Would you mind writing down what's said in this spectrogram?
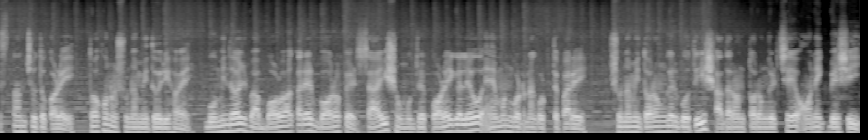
স্থানচ্যুত করে, তখনও সুনামি তৈরি হয়। ভূমিধস বা বড় আকারের বরফের চাই সমুদ্রে পড়ে গেলেও এমন ঘটনা ঘটতে পারে। সুনামি তরঙ্গের গতি সাধারণ তরঙ্গের চেয়ে অনেক বেশি।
